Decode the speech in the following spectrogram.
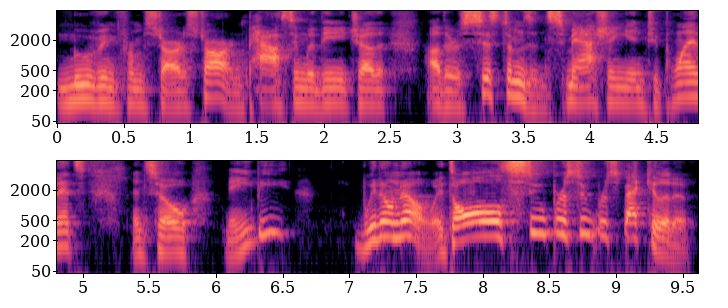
moving from star to star and passing within each other, other systems and smashing into planets. And so maybe we don't know. It's all super, super speculative,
